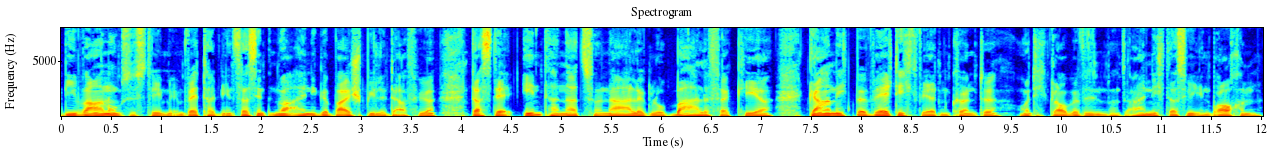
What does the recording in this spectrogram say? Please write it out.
die Warnungssysteme im Wetterdienst, das sind nur einige Beispiele dafür, dass der internationale globale Verkehr gar nicht bewältigt werden könnte. Und ich glaube, wir sind uns einig, dass wir ihn brauchen,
